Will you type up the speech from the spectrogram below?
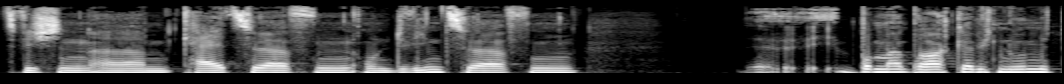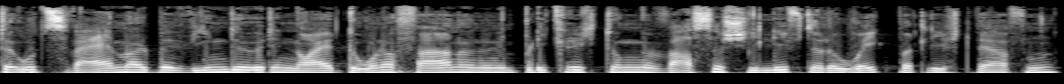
zwischen ähm, Kitesurfen und Windsurfen. Äh, man braucht, glaube ich, nur mit der U2 mal bei Wind über die neue Donau fahren und einen Blick Richtung Wasserskilift oder Wakeboardlift werfen.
